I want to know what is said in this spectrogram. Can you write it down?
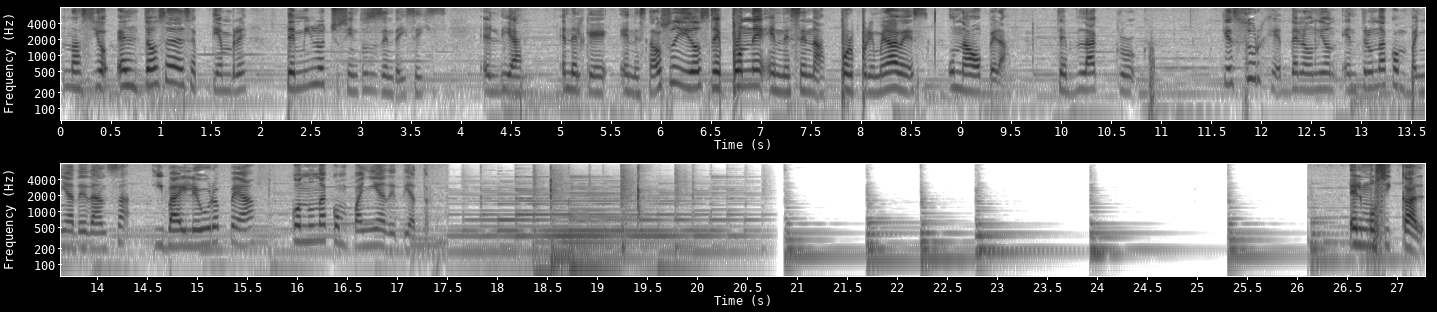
nació el 12 de septiembre de 1866, el día en el que en Estados Unidos se pone en escena por primera vez una ópera, The Black Crook, que surge de la unión entre una compañía de danza y baile europea con una compañía de teatro. El musical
